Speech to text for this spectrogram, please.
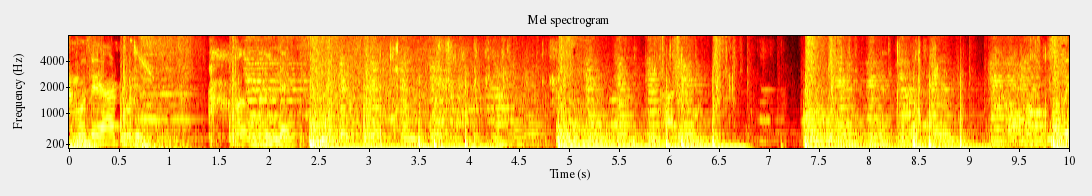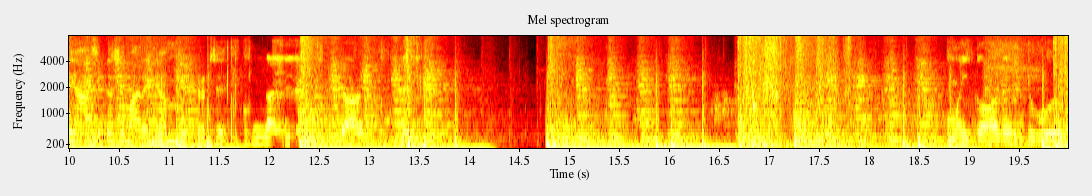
एमो दे यार थोड़ी। अबे यहाँ से कैसे मारेंगे हम लीटर से? Okay guys let's start playing Oh my god, este boy.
